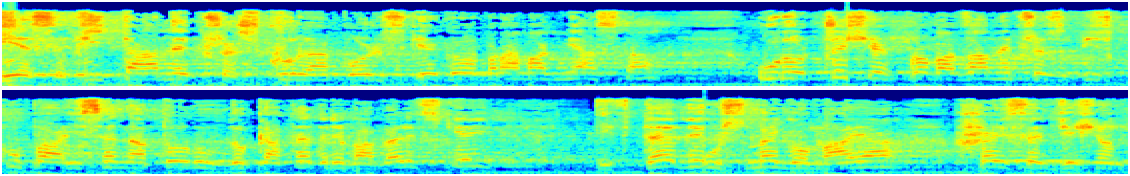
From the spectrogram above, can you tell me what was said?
jest witany przez króla polskiego w bramach miasta, uroczyście wprowadzany przez biskupa i senatorów do katedry wawelskiej i wtedy 8 maja 610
